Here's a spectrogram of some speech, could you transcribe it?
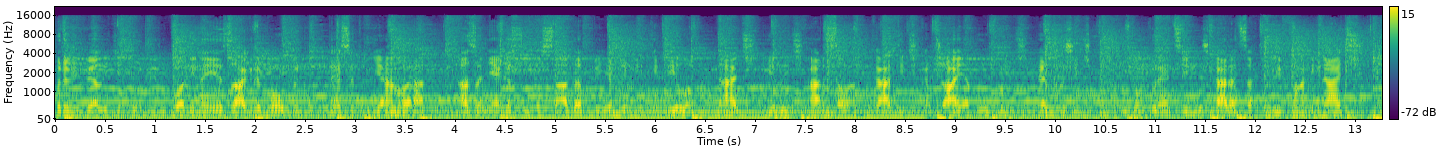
Prvi veliki turnir godine je Zagreb Open od 10. januara, a za njega su do sada prijavljeni Tibilov, Nađ, Ilić, Arsalan, Katić, Kadžaja, Vuković i Petrušić u konkurenciji muškaraca i Fani Nađ.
